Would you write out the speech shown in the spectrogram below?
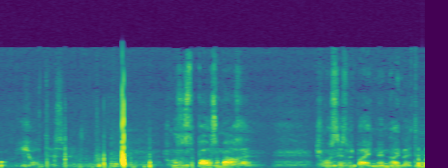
Oh Gott. Ich muss jetzt eine Pause machen. Ich muss jetzt mit beiden in den Eibetten.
